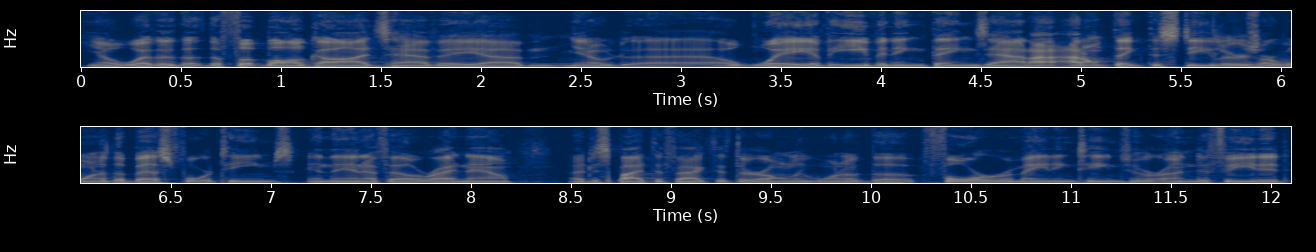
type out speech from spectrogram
you know, whether the, the football gods have a, um, you know, uh, a way of evening things out. I, I, don't think the Steelers are one of the best four teams in the NFL right now, uh, despite the fact that they're only one of the four remaining teams who are undefeated.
